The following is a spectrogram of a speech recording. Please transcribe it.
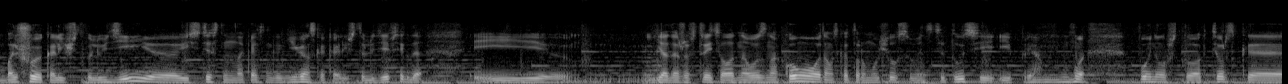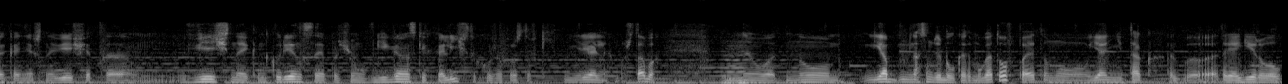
большое количество людей, э, естественно, на кастингах гигантское количество людей всегда. И я даже встретил одного знакомого, там, с которым учился в институте, и прям понял, что актерская, конечно, вещь это вечная конкуренция, причем в гигантских количествах, уже просто в каких-то нереальных масштабах. Ну вот, но я на самом деле был к этому готов, поэтому я не так как бы отреагировал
